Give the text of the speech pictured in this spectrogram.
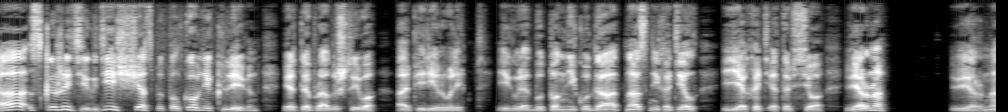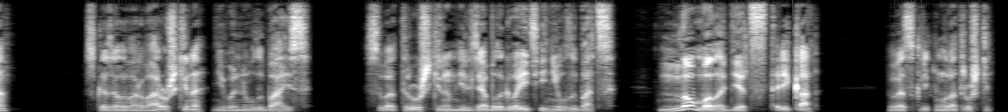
А скажите, где сейчас подполковник Левин? Это правда, что его оперировали. И говорят, будто он никуда от нас не хотел ехать. Это все верно? — Верно, — сказала Варварушкина, невольно улыбаясь. С Ватрушкиным нельзя было говорить и не улыбаться. — Ну, молодец, старикан! — воскликнул Ватрушкин.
